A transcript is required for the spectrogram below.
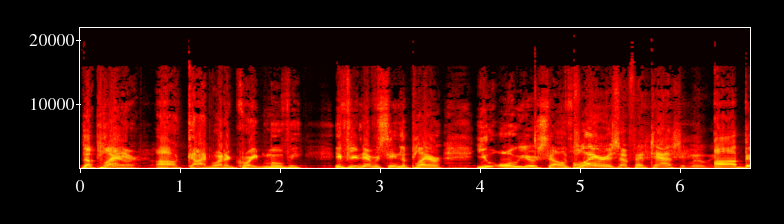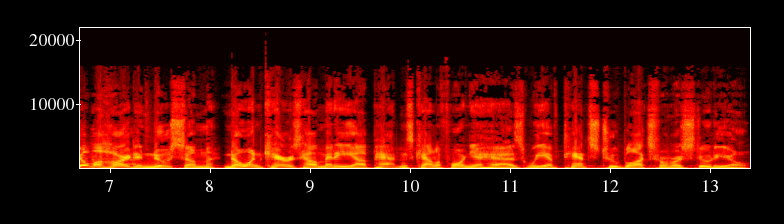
the player. Oh God, what a great movie! If you've never seen the player, you owe yourself. The a player lot. is a fantastic movie. Uh, Bill Maher and Newsom. No one cares how many uh, patents California has. We have tents two blocks from our studio.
